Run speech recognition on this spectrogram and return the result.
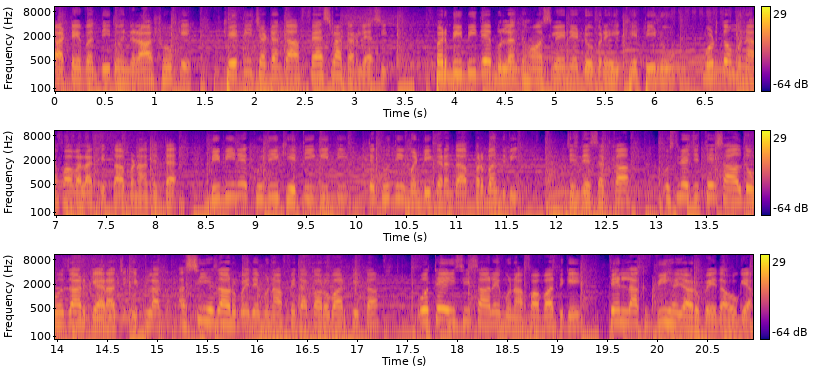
ਘਾਟੇਬੰਦੀ ਤੋਂ ਨਿਰਾਸ਼ ਹੋ ਕੇ ਖੇਤੀ ਛੱਡਣ ਦਾ ਫੈਸਲਾ ਕਰ ਲਿਆ ਸੀ। ਪਰ ਬੀਬੀ ਦੇ ਬੁਲੰਦ ਹੌਸਲੇ ਨੇ ਡੁੱਬ ਰਹੀ ਖੇਤੀ ਨੂੰ ਮੁੜ ਤੋਂ ਮੁਨਾਫਾ ਵਾਲਾ ਕਿੱਤਾ ਬਣਾ ਦਿੱਤਾ ਬੀਬੀ ਨੇ ਖੁਦ ਹੀ ਖੇਤੀ ਕੀਤੀ ਤੇ ਖੁਦ ਹੀ ਮੰਡੀ ਕਰਨ ਦਾ ਪ੍ਰਬੰਧ ਵੀ। ਜਿਸ ਦੇ ਸਦਕਾ ਉਸਨੇ ਜਿੱਥੇ ਸਾਲ 2011 ਚ 1,80,000 ਰੁਪਏ ਦੇ ਮੁਨਾਫੇ ਦਾ ਕਾਰੋਬਾਰ ਕੀਤਾ ਉੱਥੇ ਇਸੇ ਸਾਲ ਮੁਨਾਫਾ ਵੱਧ ਕੇ 3,20,000 ਰੁਪਏ ਦਾ ਹੋ ਗਿਆ।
